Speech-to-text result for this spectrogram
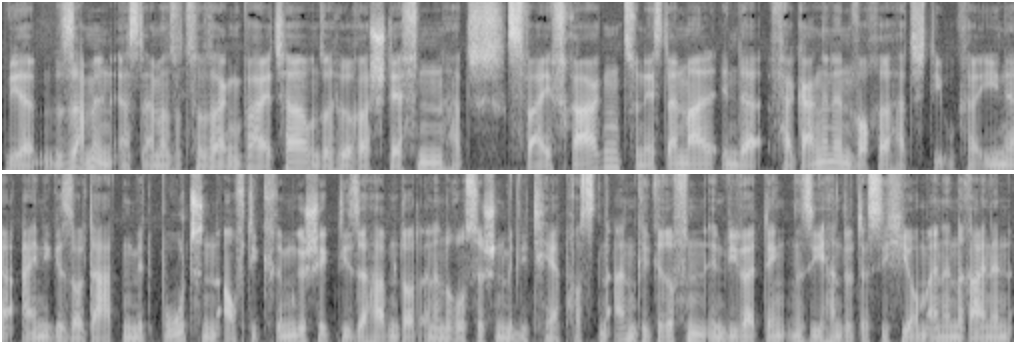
Wir sammeln erst einmal sozusagen weiter. Unser Hörer Steffen hat zwei Fragen. Zunächst einmal, in der vergangenen Woche hat die Ukraine einige Soldaten mit Booten auf die Krim geschickt. Diese haben dort einen russischen Militärposten angegriffen. Inwieweit denken Sie, handelt es sich hier um einen reinen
